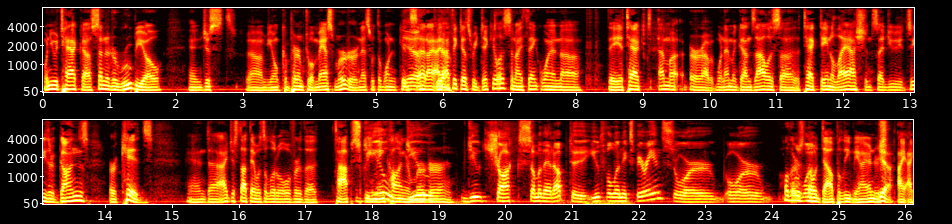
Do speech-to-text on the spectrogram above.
when you attack uh, Senator Rubio and just, um, you know, compare him to a mass murderer, and that's what the one kid Yeah, said, I, I- yeah. I think that's ridiculous. And I think when uh, they attacked Emma, or uh, when Emma Gonzalez uh, attacked Dana Loesch and said, "You, it's either guns or kids," and uh, I just thought that was a little over the top, Do screaming, calling her do you- murder. Do you chalk some of that up to youthful inexperience, or or? Well, there's or no doubt. Believe me, I understand. Yeah. I, I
